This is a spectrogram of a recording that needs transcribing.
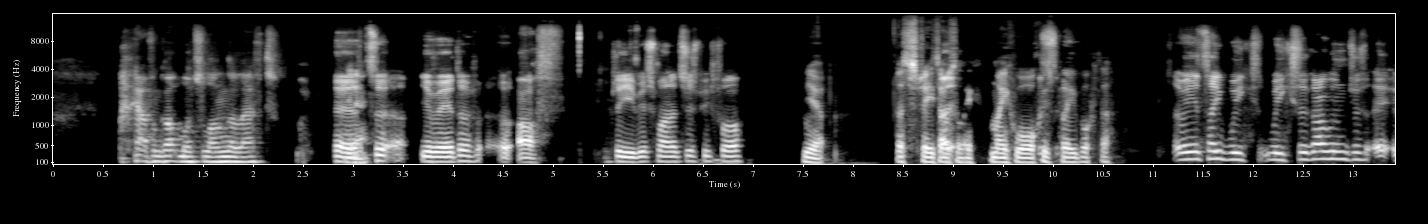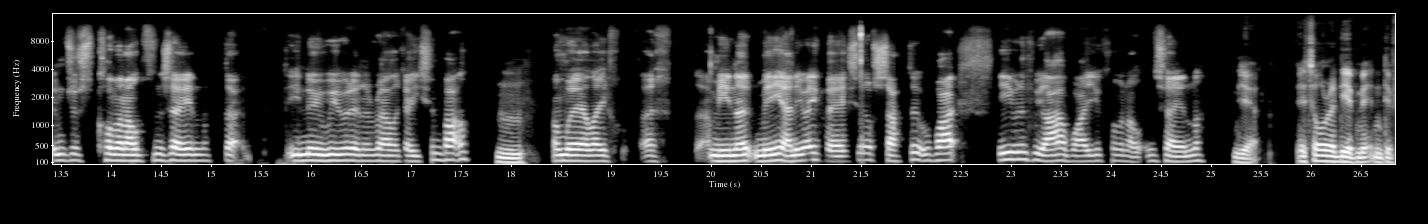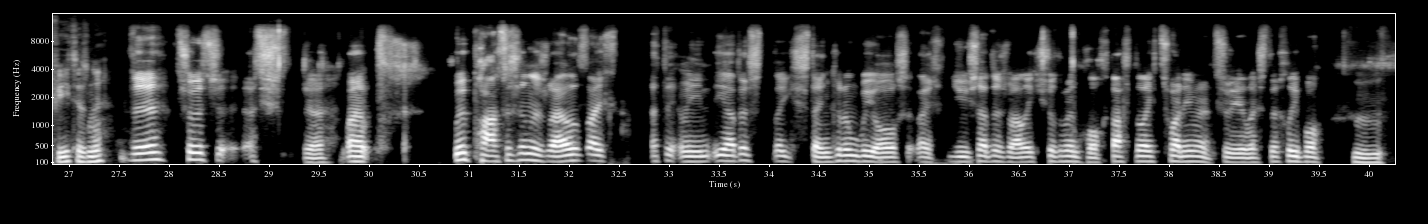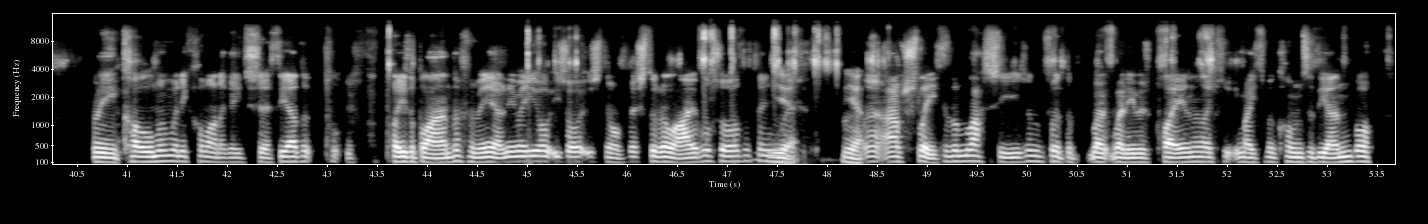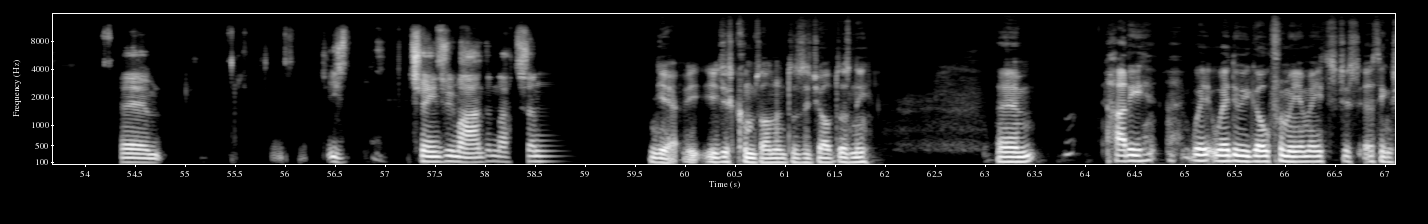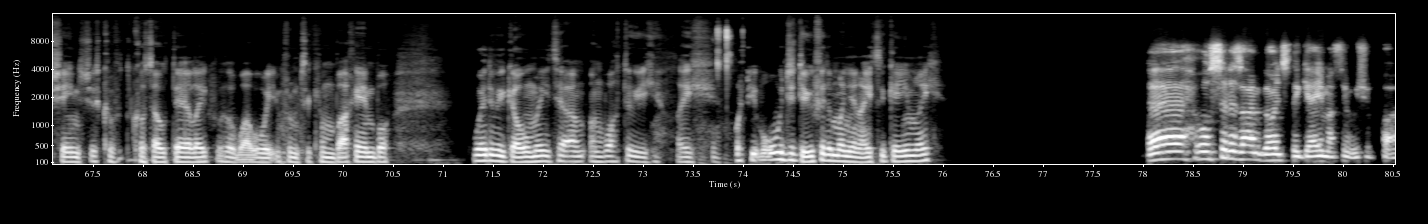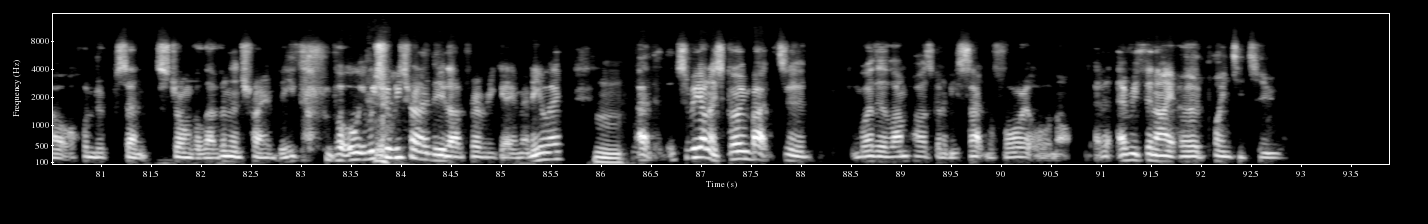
I haven't got much longer left. Yeah, Yeah. it's, uh, you've heard of, of previous managers before. yeah, that's straight out Uh, of like Mike Walker's it's- playbook. That I mean, it's like weeks weeks ago, him just him just coming out and saying that he knew we were in a relegation battle, mm. and we're like, I mean, me anyway, personally, I've sat. Why, even if we are, why are you coming out and saying that? yeah, it's already admitting defeat, isn't it? Yeah, so it's, it's yeah, like with Patterson as well. It's like I think I mean he had us like stinker, and we also like you said as well. He should have been hooked after like twenty minutes, realistically, but. Mm. I mean, Coleman, when he come on against City, had a, plays a blinder for me anyway. He, he's always, you know, Mr. Reliable sort of thing. Yeah. Like, Yeah, I- I've slated him last season for the when, when he was playing, like he might have been coming to the end, but um, he's changed my mind in that sense. yeah, he, he just comes on and does the job, doesn't he? Um, Harry, where where do we go from here, mate? Just I think Shane's just cut, cut out there, like while we're waiting for him to come back in. But where do we go, mate? And, and what do we like? What do you, what would you do for the Man United game, like? Uh, well, as soon as I'm going to the game, I think we should put out 100% strong 11 and try and beat them. But we, we should be trying to do that for every game anyway. Hmm. Uh, to be honest, going back to whether Lampard's going to be sacked before it or not, everything I heard pointed to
